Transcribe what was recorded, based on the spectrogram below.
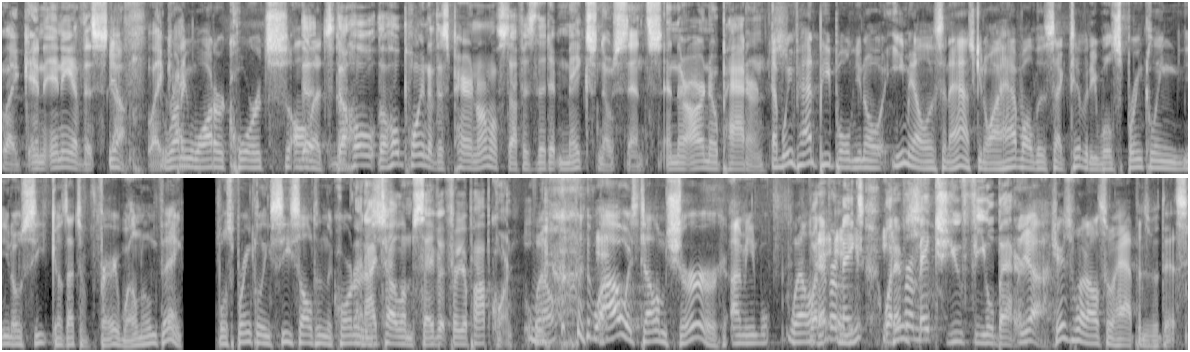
Like in any of this yeah, stuff, like running I- water, quartz, all the, that stuff. the whole the whole point of this paranormal stuff is that it makes no sense and there are no patterns. And we've had people, you know, email us and ask, you know, I have all this activity. Will sprinkling, you know, sea because that's a very well known thing. Will sprinkling sea salt in the corner? And I tell them save it for your popcorn. well, well, I always tell them, sure. I mean, Well, Whatever makes whatever makes you feel better. yeah, Here's what also happens with this.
